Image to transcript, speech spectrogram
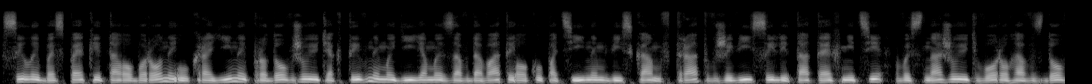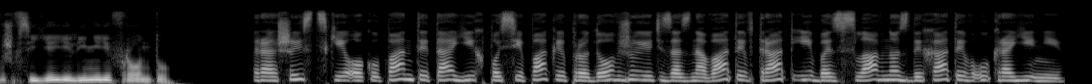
Сили безпеки та оборони України продовжують активними діями завдавати окупаційним військам втрат в живій силі та техніці, виснажують ворога вздовж всієї лінії фронту. Рашистські окупанти та їх посіпаки продовжують зазнавати втрат і безславно здихати в Україні.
